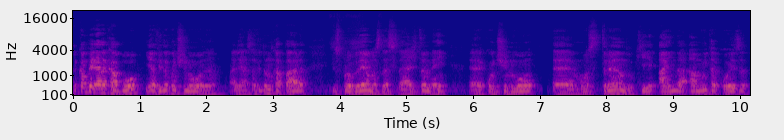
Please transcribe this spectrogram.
A campeonato acabou e a vida continua, né? Aliás, a vida nunca para e os problemas da cidade também é, continuam é, mostrando que ainda há muita coisa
